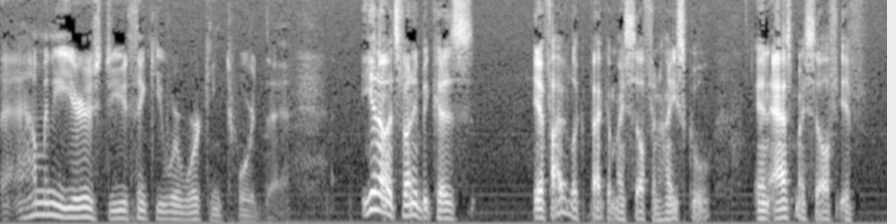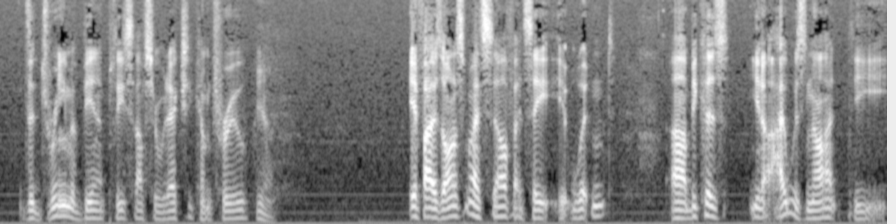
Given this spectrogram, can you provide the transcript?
How many years do you think you were working toward that? You know, it's funny because if I look back at myself in high school and ask myself if the dream of being a police officer would actually come true, Yeah. if I was honest with myself, I'd say it wouldn't, uh, because you know I was not the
